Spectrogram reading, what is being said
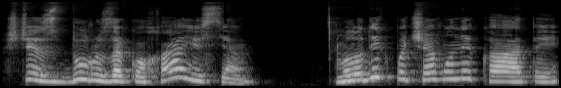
ще з дуру закохаюся. Молодик почав уникати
